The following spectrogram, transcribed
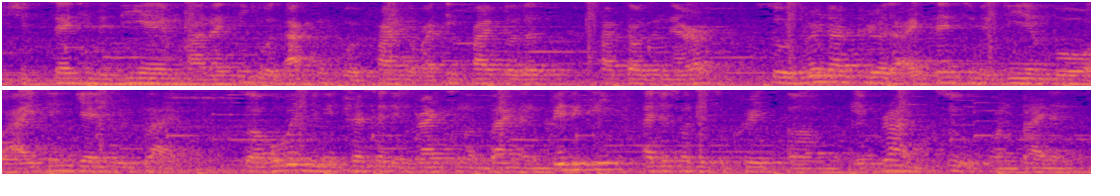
you should send him a DM, and I think he was asking for a fine of, I think, $5, 5,000 Naira. So during that period, I sent him a DM, but I didn't get a reply. So I've always been interested in writing on Binance. Basically, I just wanted to create um, a brand too on Binance.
